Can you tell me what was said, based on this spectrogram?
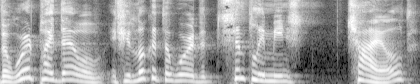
The word paideo, if you look at the word, it simply means child,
